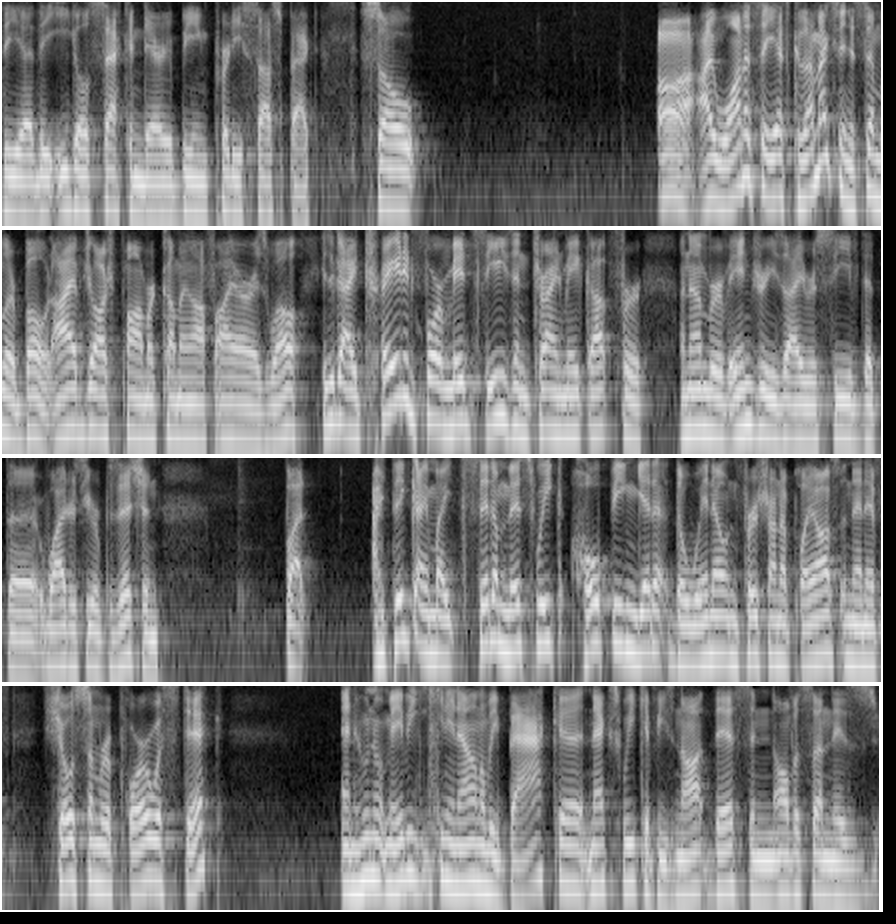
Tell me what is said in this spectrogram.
the uh, the Eagles secondary being pretty suspect. So Oh, I want to say yes because I'm actually in a similar boat. I have Josh Palmer coming off IR as well. He's a guy I traded for midseason to try and make up for a number of injuries I received at the wide receiver position. But I think I might sit him this week, hope he can get the win out in first round of playoffs, and then if show some rapport with Stick, and who knows, maybe Keenan Allen will be back uh, next week if he's not this, and all of a sudden his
